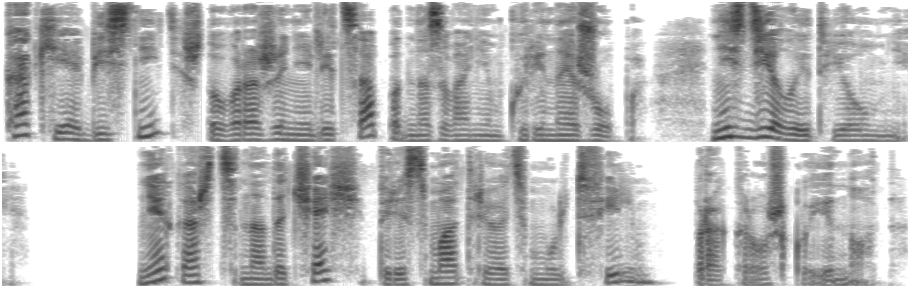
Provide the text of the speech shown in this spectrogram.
Как ей объяснить, что выражение лица под названием «куриная жопа» не сделает ее умнее? Мне кажется, надо чаще пересматривать мультфильм про крошку енота.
